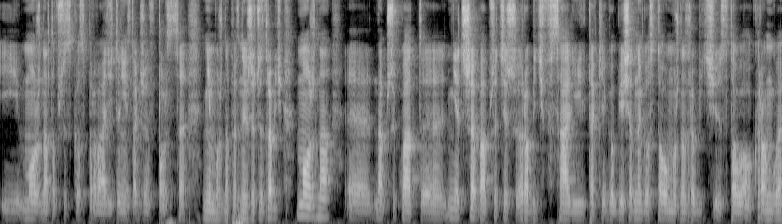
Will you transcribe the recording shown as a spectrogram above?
i można to wszystko sprowadzić. To nie jest tak, że w Polsce nie można pewnych rzeczy zrobić. Można, e, na przykład nie trzeba przecież robić w sali takiego biesiadnego stołu, można zrobić stoły okrągłe.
